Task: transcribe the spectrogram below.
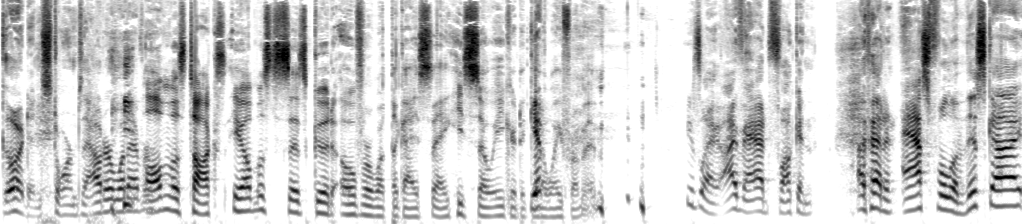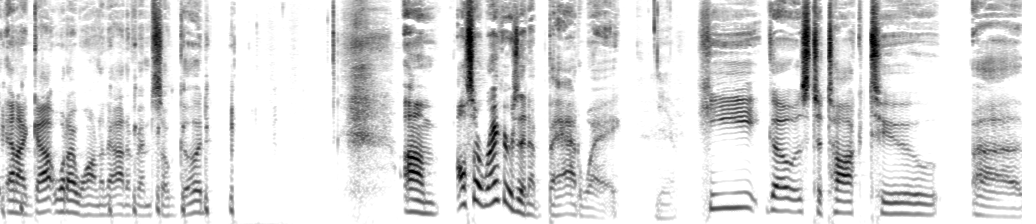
good and storms out or whatever. He almost talks. He almost says good over what the guy's saying. He's so eager to get Yep. away from him. He's like, I've had fucking, I've had an ass full of this guy, and I got what I wanted out of him. So good. Um. Also, Riker's in a bad way. Yeah. He goes to talk to uh,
